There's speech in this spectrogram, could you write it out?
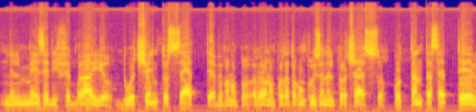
nel mese di febbraio 207 avevano, avevano portato a conclusione il processo, 87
